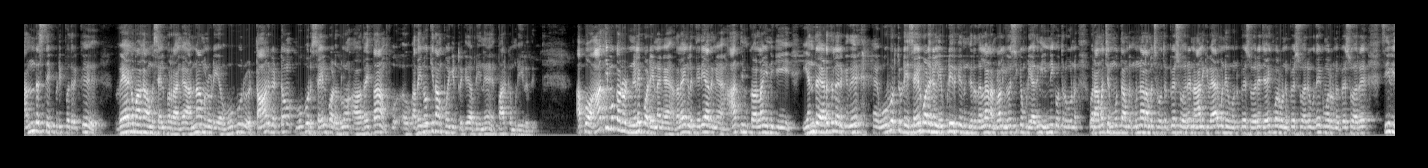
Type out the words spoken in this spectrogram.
அந்தஸ்தை பிடிப்பதற்கு வேகமாக அவங்க செயல்படுறாங்க. அண்ணாமலுடைய ஒவ்வொரு டார்கெட்டும் ஒவ்வொரு செயல்பாடுகளும் அதைத்தான் போ- அதை நோக்கி தான் போய்கிட்டு இருக்கு அப்படின்னு பார்க்க முடிகிறது. அப்போது அதிமுகவோட நிலைப்பாடு என்னங்க? அதெல்லாம் எங்களுக்கு தெரியாதுங்க. அதிமுகலாம் இன்றைக்கி எந்த இடத்துல இருக்குது? ஒவ்வொருத்தருடைய செயல்பாடுகள் எப்படி இருக்குதுங்கிறதெல்லாம் நம்மளால் யோசிக்க முடியாதுங்க. இன்றைக்கி ஒருத்தர் ஒன்று ஒரு அமைச்சர் மூத்த அமை முன்னாள் அமைச்சர் ஒருத்தர் பேசுவார் நாளைக்கு வேறுமணி ஒன்று பேசுவார் ஜெயக்குமார் ஒன்று பேசுவார் உதயகுமார் ஒன்று பேசுவார் சி வி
